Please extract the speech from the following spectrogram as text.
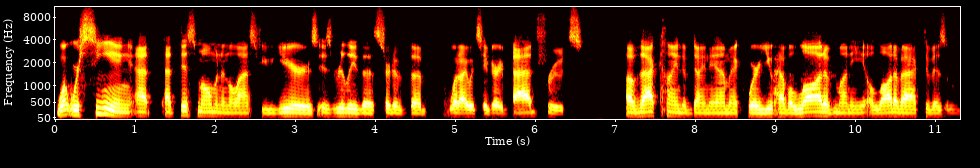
what we're seeing at at this moment in the last few years is really the sort of the what I would say very bad fruits of that kind of dynamic where you have a lot of money, a lot of activism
